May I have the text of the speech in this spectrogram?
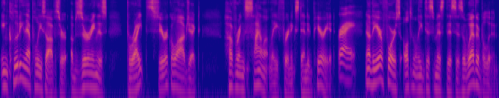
including that police officer, observing this bright spherical object hovering silently for an extended period. Right. Now, the Air Force ultimately dismissed this as a weather balloon,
